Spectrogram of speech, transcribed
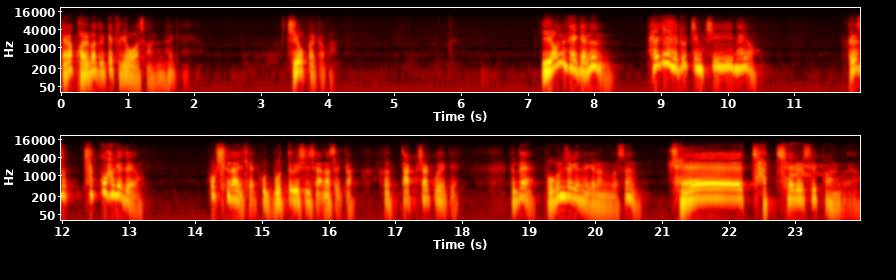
내가 벌 받을 게 두려워서 하는 회개예요. 지옥 갈까 봐. 이런 회개는 회개해도 찜찜해요. 그래서 자꾸 하게 돼요. 혹시나 이게 못 들으시지 않았을까? 자꾸 회개. 근데 복음적인 회개라는 것은 죄 자체를 슬퍼하는 거예요.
